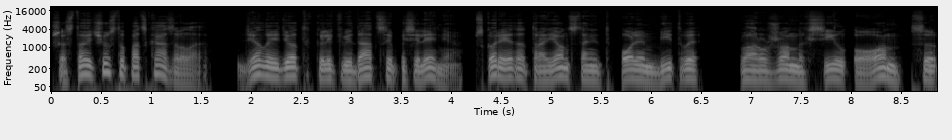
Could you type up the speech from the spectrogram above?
Шестое чувство подсказывало, дело идет к ликвидации поселения. Вскоре этот район станет полем битвы вооруженных сил ООН с,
